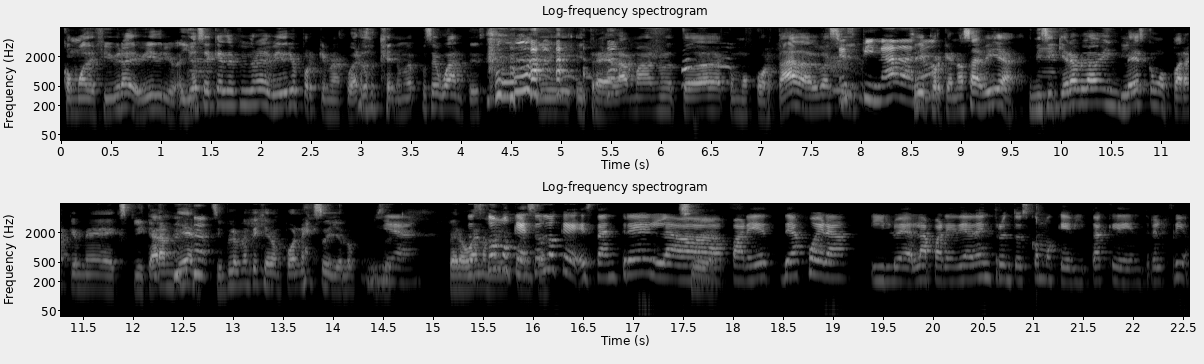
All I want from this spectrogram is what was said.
como de fibra de vidrio. Y yo sé que es de fibra de vidrio porque me acuerdo que no me puse guantes y, y traía la mano toda como cortada, algo así. Espinada, Sí, ¿no? porque no sabía. Ni siquiera hablaba inglés como para que me explicaran bien. Simplemente dijeron, pon eso y yo lo puse. Ya. Pero Pues bueno. me como di que eso es cuenta. lo que está entre la pared de afuera y la pared de adentro, entonces como que evita que entre el frío.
